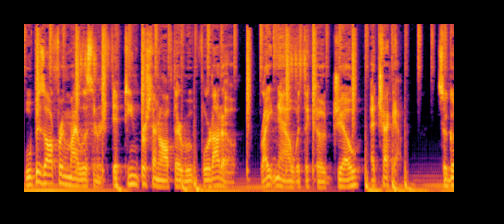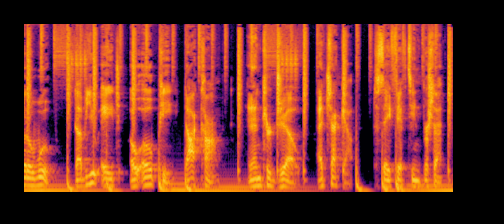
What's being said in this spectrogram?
Whoop is offering my listeners 15% off their Whoop 4.0 right now with the code Joe at checkout. So go to Whoop, W H O O P dot com and enter Joe at checkout to save 15%.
